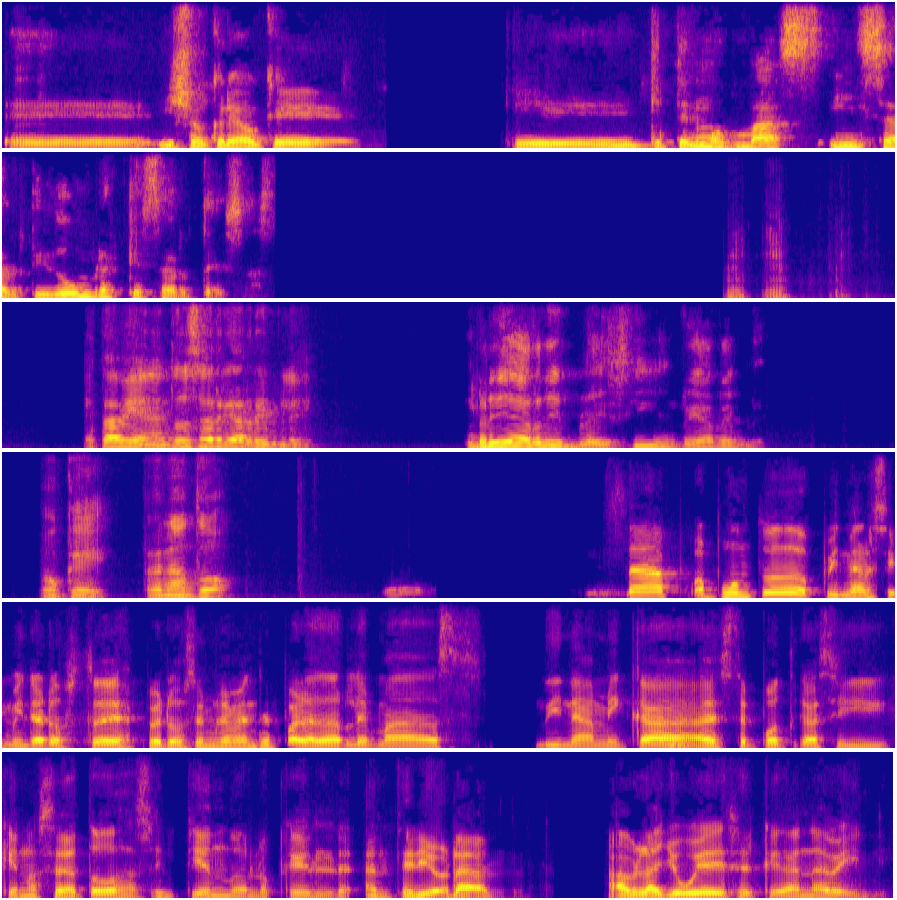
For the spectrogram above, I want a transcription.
Eh, y yo creo que, que, que, tenemos más incertidumbres que certezas. Está bien, entonces Rhea Ripley. Rhea Ripley, sí, Rhea Ripley. Ok, Renato. Está a punto de opinar similar a ustedes, pero simplemente para darle más dinámica a este podcast y que no sea todos asintiendo lo que el anterior habla, yo voy a decir que gana Bailey.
